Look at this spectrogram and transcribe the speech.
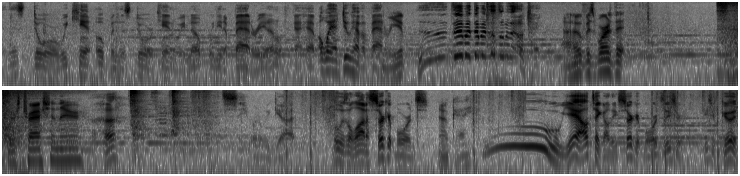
And this door, we can't open this door, can we? Nope. We need a battery, and I don't think I have. Oh wait, I do have a battery. Yep. Okay. I hope it's worth it. There's trash in there. Uh huh. Let's see. What do we got? Oh, there's a lot of circuit boards. Okay. Ooh, yeah. I'll take all these circuit boards. These are these are good.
